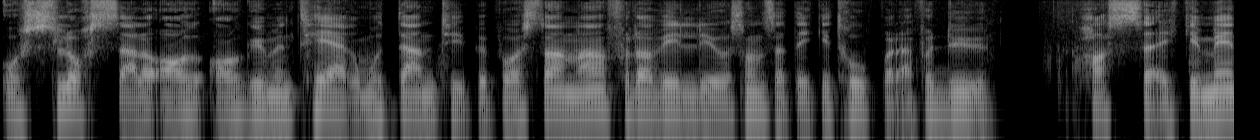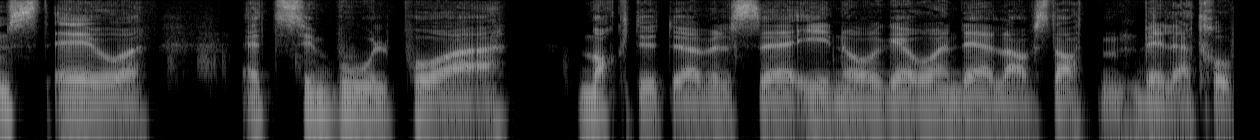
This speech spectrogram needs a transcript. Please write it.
å slåss eller argumentere mot den type påstander, for da vil de jo sånn sett ikke tro på det. For du, Hasse, ikke minst, er jo et symbol på maktutøvelse i Norge og en del av staten, vil jeg tro.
